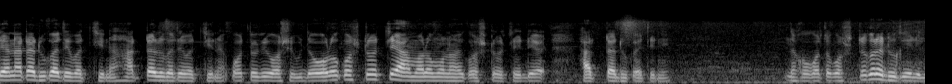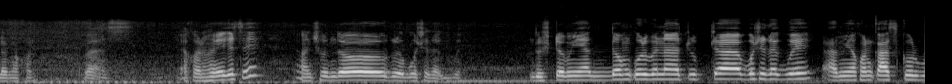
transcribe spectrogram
ডেনাটা ঢুকাতে পারছি না, হাতটা ঢুকাতে পারছি না। কত যে অসুবিধা। ওরও কষ্ট হচ্ছে, আমারও মনে হয় কষ্ট হচ্ছে হাতটা ঢুকাতে নিয়ে। দেখো কত কষ্ট করে ঢুকিয়ে দিলাম এখন। ব্যাস, এখন হয়ে গেছে, এখন সুন্দর করে বসে থাকবে। দুষ্টমি একদম করবে না, চুপচাপ বসে থাকবে, আমি এখন কাজ করব,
